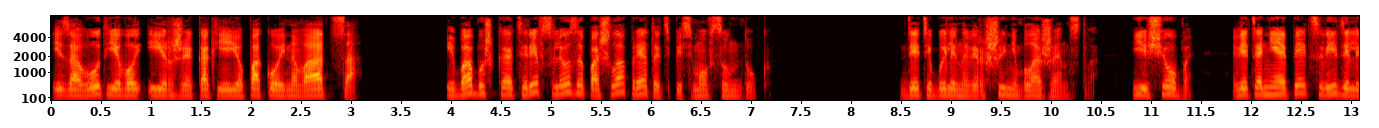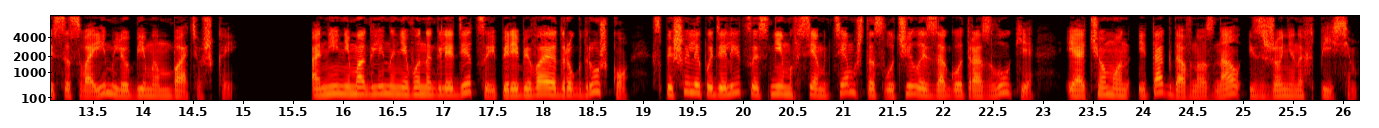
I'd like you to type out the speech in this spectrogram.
И зовут его Ирже, как ее покойного отца». И бабушка, отерев слезы, пошла прятать письмо в сундук. Дети были на вершине блаженства. Еще бы, ведь они опять свиделись со своим любимым батюшкой. Они не могли на него наглядеться и, перебивая друг дружку, спешили поделиться с ним всем тем, что случилось за год разлуки и о чем он и так давно знал из Жониных писем.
